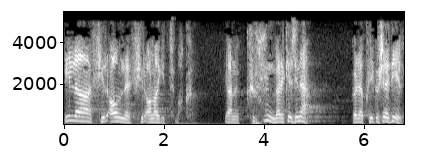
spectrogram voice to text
İlla firavne. Firavuna git. Bak. Yani küfrün merkezine öyle kıyı köşede değil.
